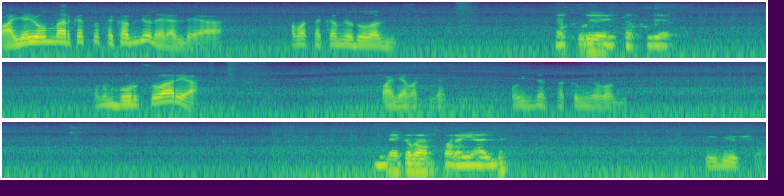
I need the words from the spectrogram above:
Balyayı onun arkasına takabiliyorsun herhalde ya. Ama takamıyor da olabilir. Takılıyor takılıyor. Onun borusu var ya. Balya makinesi. O yüzden takılmıyor olabilir. Ne kadar para geldi? Geliyor şu an.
